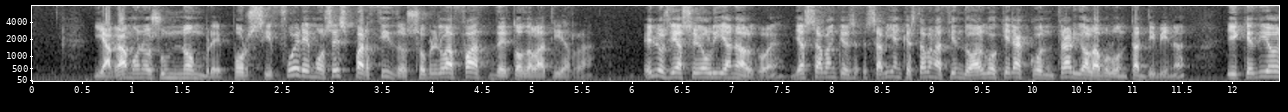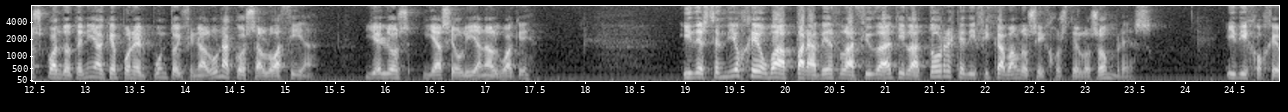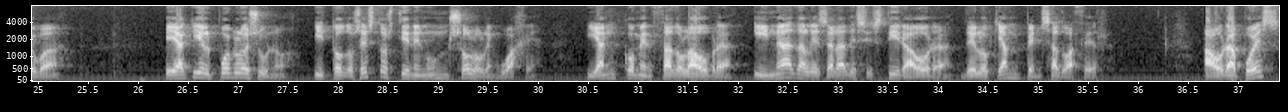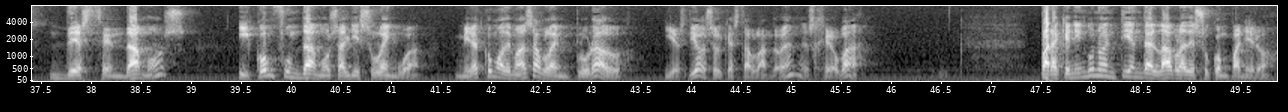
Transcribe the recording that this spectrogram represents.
y hagámonos un nombre, por si fuéremos esparcidos sobre la faz de toda la tierra. Ellos ya se olían algo, ¿eh? ya saben que, sabían que estaban haciendo algo que era contrario a la voluntad divina, y que Dios, cuando tenía que poner punto y final una cosa, lo hacía. Y ellos ya se olían algo aquí. Y descendió Jehová para ver la ciudad y la torre que edificaban los hijos de los hombres. Y dijo Jehová, He aquí el pueblo es uno, y todos estos tienen un solo lenguaje, y han comenzado la obra, y nada les hará desistir ahora de lo que han pensado hacer. Ahora pues, descendamos y confundamos allí su lengua. Mirad cómo además habla en plural, y es Dios el que está hablando, ¿eh? es Jehová. Para que ninguno entienda el habla de su compañero.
